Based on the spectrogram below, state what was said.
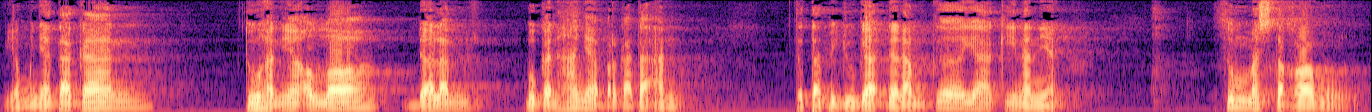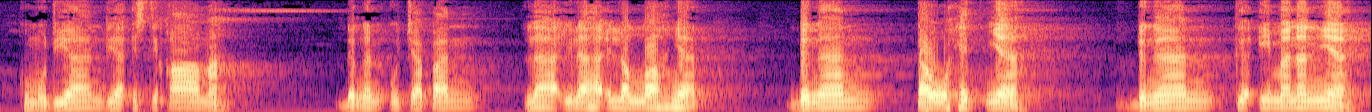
Yang menyatakan Tuhannya Allah dalam bukan hanya perkataan Tetapi juga dalam keyakinannya. Thumma istaqamu Kemudian dia istiqamah dengan ucapan la ilaha illallahnya dengan tauhidnya dengan keimanannya.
